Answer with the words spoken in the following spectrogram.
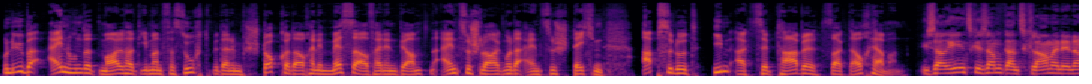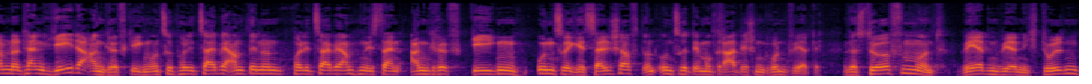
Und über 100 Mal hat jemand versucht, mit einem Stock oder auch einem Messer auf einen Beamten einzuschlagen oder einzustechen. Absolut inakzeptabel, sagt auch Hermann. Ich sage insgesamt ganz klar, meine Damen und Herren, jeder Angriff gegen unsere Polizeibeamtinnen und Polizeibeamten ist ein Angriff gegen unsere Gesellschaft und unsere demokratischen Grundwerte. Und das dürfen und werden wir nicht dulden.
